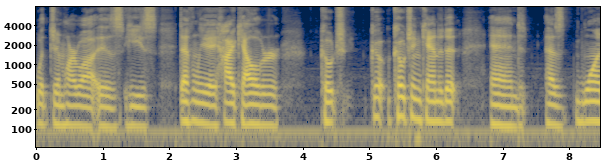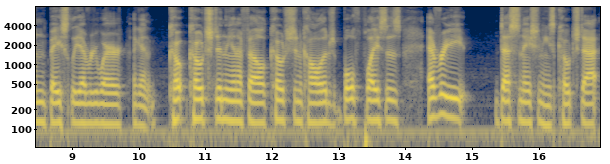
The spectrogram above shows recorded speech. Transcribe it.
with Jim Harbaugh is he's definitely a high caliber coach co- coaching candidate and has won basically everywhere. Again, co- coached in the NFL, coached in college, both places. Every destination he's coached at,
